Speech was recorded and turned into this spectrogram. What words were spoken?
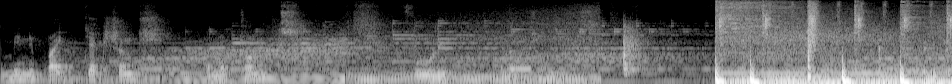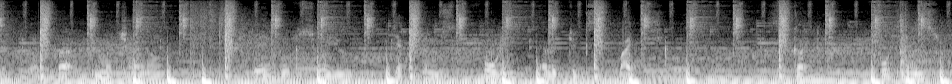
mini bike minipijections, electronics, fully electronics. Back to my channel. Today I'm going to show you Jetson's 14 electric bikes. It's got 14 inch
